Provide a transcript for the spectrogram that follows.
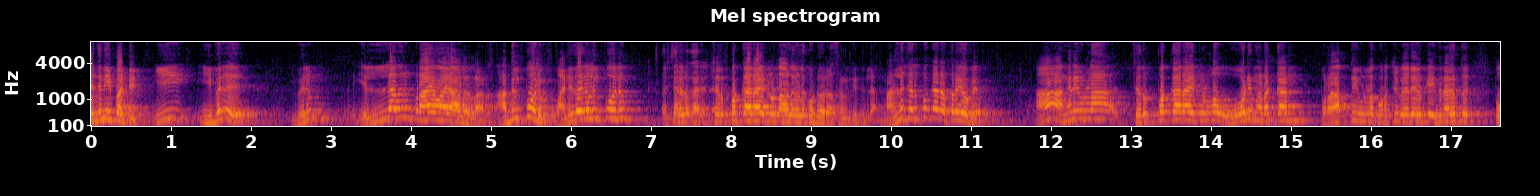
രജനി പട്ടിൽ. ഈ ഇവർ ഇവരും എല്ലാവരും പ്രായമായ ആളുകളാണ്. അതിൽ പോലും വനിതകളിൽ പോലും. ചെറുപ്പക്കാരായിട്ടുള്ള ആളുകൾ കൊണ്ടുവരാൻ ശ്രമിച്ചിട്ടില്ല. നല്ല ചെറുപ്പക്കാർ എത്രയോ പേർ. ആ അങ്ങനെയുള്ള ചെറുപ്പക്കാരായിട്ടുള്ള ഓടി നടക്കാൻ പ്രാപ്തിയുള്ള കുറച്ച് പേരെയൊക്കെ ഇതിനകത്ത് ഇപ്പൊ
